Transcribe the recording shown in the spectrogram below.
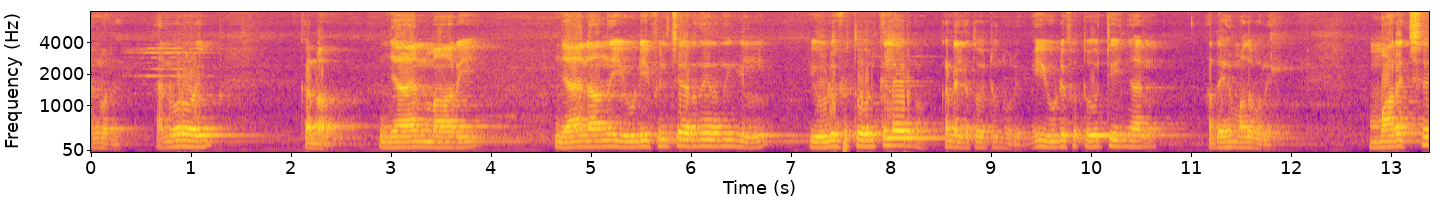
അൻവർ അൻവർ പറയും കണ്ടോ ഞാൻ മാറി ഞാൻ അന്ന് യു ഡി എഫിൽ ചേർന്നിരുന്നെങ്കിൽ യു ഡി എഫ് തോൽക്കില്ലായിരുന്നു. കണ്ടില്ല തോറ്റു എന്ന് പറയും. ഈ യു ഡി എഫ് തോറ്റു കഴിഞ്ഞാൽ അദ്ദേഹം അത് പറയും. മറിച്ച്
